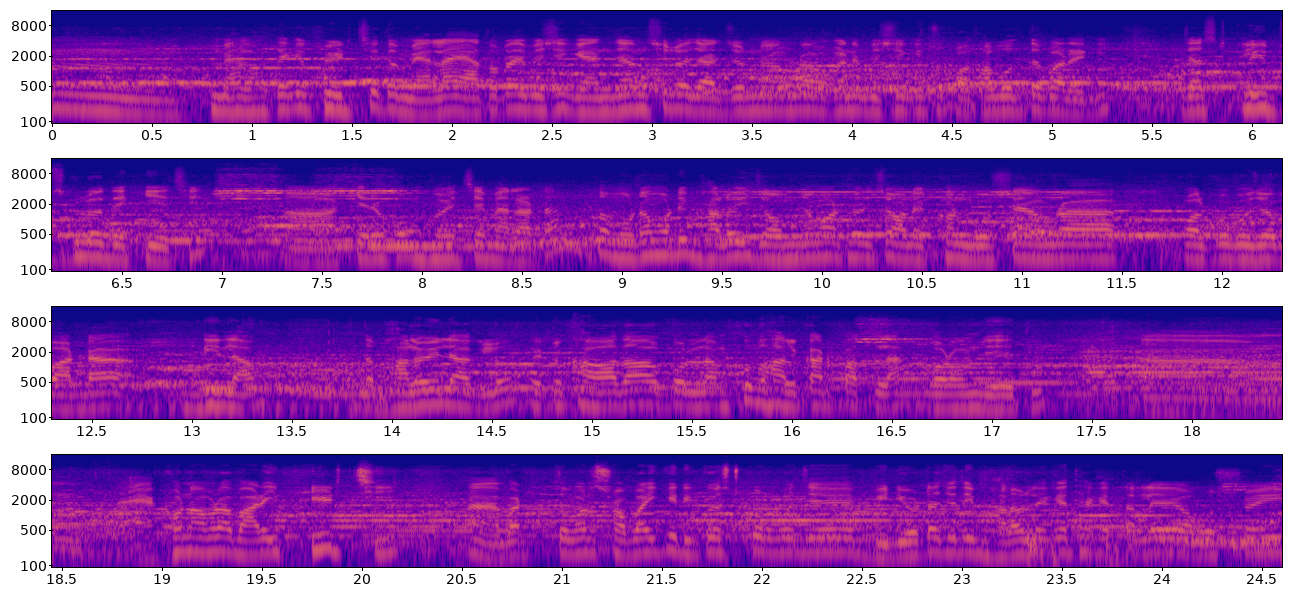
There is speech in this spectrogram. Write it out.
এখন মেলা থেকে ফিরছি, তো মেলায় এতটাই বেশি গ্যাঞ্জাম ছিল, যার জন্য আমরা ওখানে বেশি কিছু কথা বলতে পারিনি। জাস্ট ক্লিপসগুলো দেখিয়েছি কীরকম হয়েছে মেলাটা। তো মোটামুটি ভালোই জমজমাট হয়েছে, অনেকক্ষণ বসে আমরা গল্প গুজব আড্ডা দিলাম। তো ভালোই লাগল, একটু খাওয়া দাওয়া করলাম, খুব হালকার পাতলা, গরম যেহেতু। এখন আমরা বাড়ি ফিরছি হ্যাঁ বাট তোমার সবাইকে রিকোয়েস্ট করব যে ভিডিওটা যদি ভালো লেগে থাকে, তাহলে অবশ্যই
